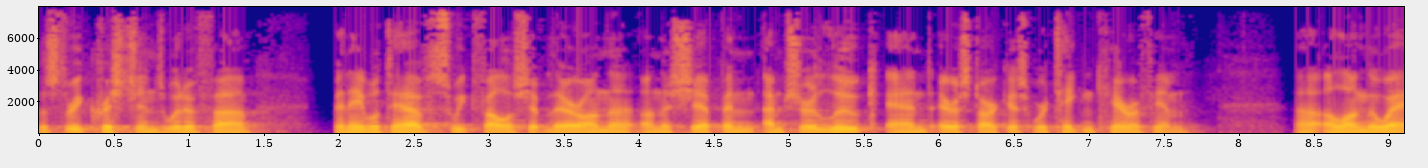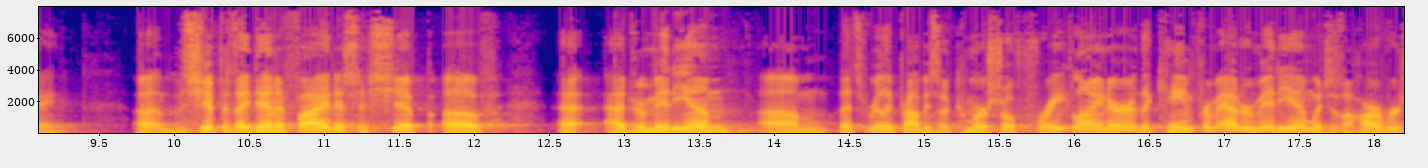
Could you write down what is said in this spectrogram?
those three Christians would have uh, been able to have sweet fellowship there on the, on the ship. And I'm sure Luke and Aristarchus were taking care of him uh, along the way. Uh, the ship is identified as a ship of uh, Adramyttium. Um, that's really probably a commercial freight liner that came from Adramidium, which is a harbor,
